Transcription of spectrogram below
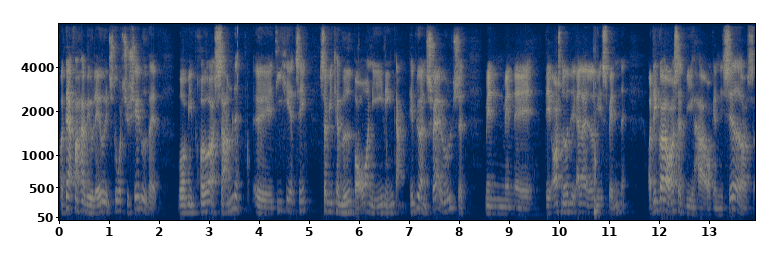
og derfor har vi jo lavet et stort socialudvalg, hvor vi prøver at samle øh, de her ting, så vi kan møde borgeren i en indgang. Det bliver en svær øvelse, men, men øh, det er også noget af det aller, aller mest spændende. Og det gør også, at vi har organiseret os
